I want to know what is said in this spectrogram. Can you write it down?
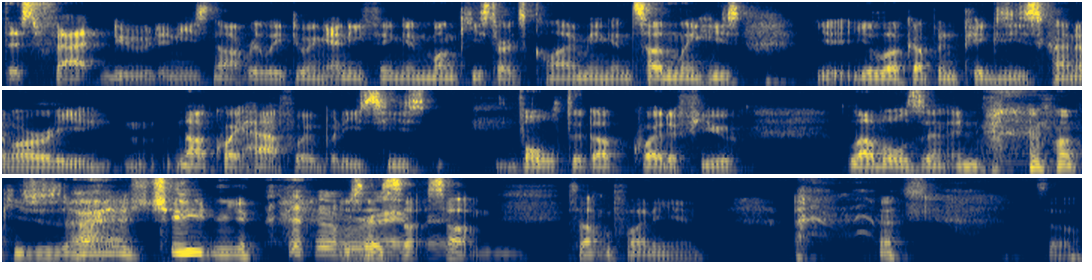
this fat dude and he's not really doing anything and monkey starts climbing and suddenly he's you, you look up and pigsy's kind of already not quite halfway but he's he's vaulted up quite a few levels and, and monkey's just ah, he's cheating you he says Right, so- right. something something funny and so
